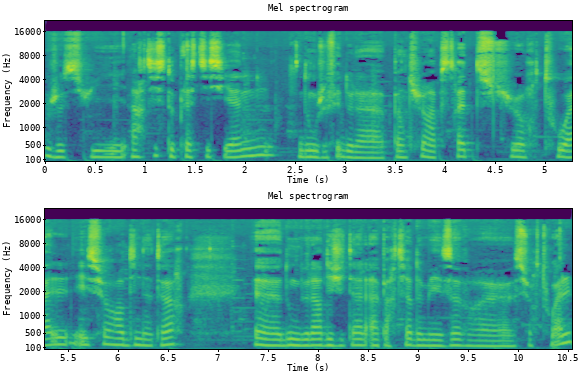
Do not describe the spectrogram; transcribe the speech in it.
Je suis artiste plasticienne, donc je fais de la peinture abstraite sur toile et sur ordinateur, euh, donc de l'art digital à partir de mes œuvres euh, sur toile.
